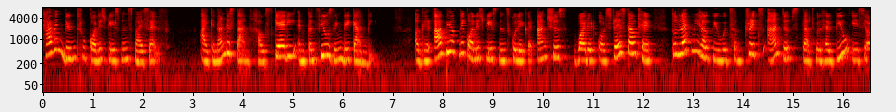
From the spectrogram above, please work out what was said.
Having been through college placements myself, I can understand how scary and confusing they can be. अगर आप भी अपने कॉलेज प्लेसमेंट्स को लेकर एंशियस वर्ड और स्ट्रेस्ड आउट हैं तो लेट मी हेल्प यू विद सम ट्रिक्स एंड टिप्स दैट विल हेल्प यू एस योर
